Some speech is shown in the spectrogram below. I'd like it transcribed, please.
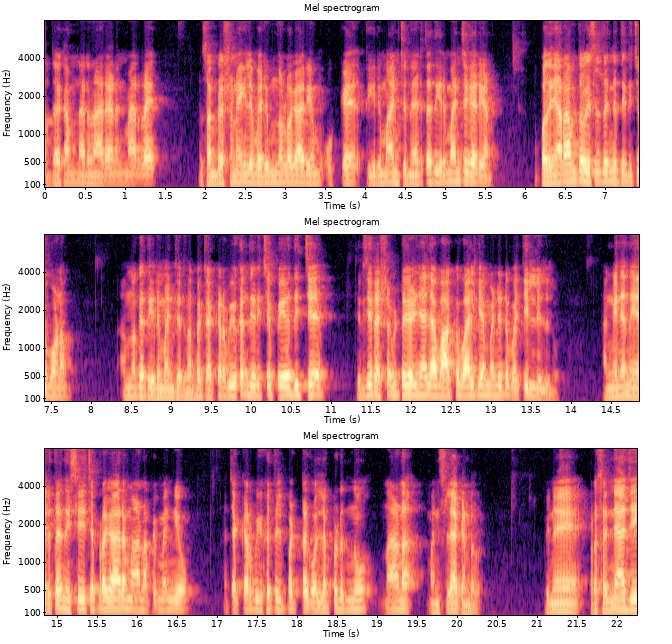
അദ്ദേഹം നരനാരായണന്മാരുടെ സംരക്ഷണയിൽ വരും എന്നുള്ള കാര്യം ഒക്കെ തീരുമാനിച്ചു. നേരത്തെ തീരുമാനിച്ച കാര്യമാണ്. പതിനാറാമത്തെ വയസ്സിൽ തന്നെ തിരിച്ചു പോകണം എന്നൊക്കെ തീരുമാനിച്ചിരുന്നു. അപ്പോൾ ചക്രവ്യൂഹം തിരിച്ച് ഭേദിച്ച് തിരിച്ച് രക്ഷപ്പെട്ട് കഴിഞ്ഞാൽ ആ വാക്ക് പാലിക്കാൻ വേണ്ടിയിട്ട് പറ്റില്ലല്ലോ. അങ്ങനെ നേരത്തെ നിശ്ചയിച്ച പ്രകാരമാണ് അഭിമന്യു ചക്രവ്യൂഹത്തിൽപ്പെട്ട് കൊല്ലപ്പെടുന്നു എന്നാണ് മനസ്സിലാക്കേണ്ടത്. പിന്നെ പ്രസന്നാജി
